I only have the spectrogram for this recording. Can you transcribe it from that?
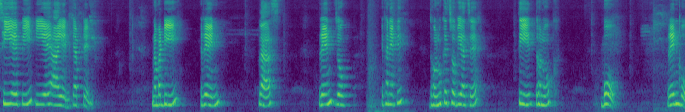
C A P T A I N captain number D rain plus rain যোগ, এখানে একটি ধনুকের ছবি আছে, তীর, ধনুক, bow, rainbow.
